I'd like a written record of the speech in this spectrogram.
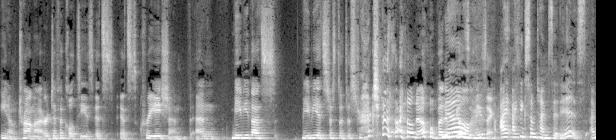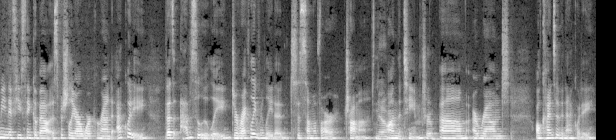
you know trauma or difficulties it's it's creation. And maybe that's maybe it's just a distraction. I don't know but no, it feels amazing. I, I think sometimes it is. I mean if you think about especially our work around equity that's absolutely directly related to some of our trauma yeah. on the team. True. Um, around all kinds of inequity.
